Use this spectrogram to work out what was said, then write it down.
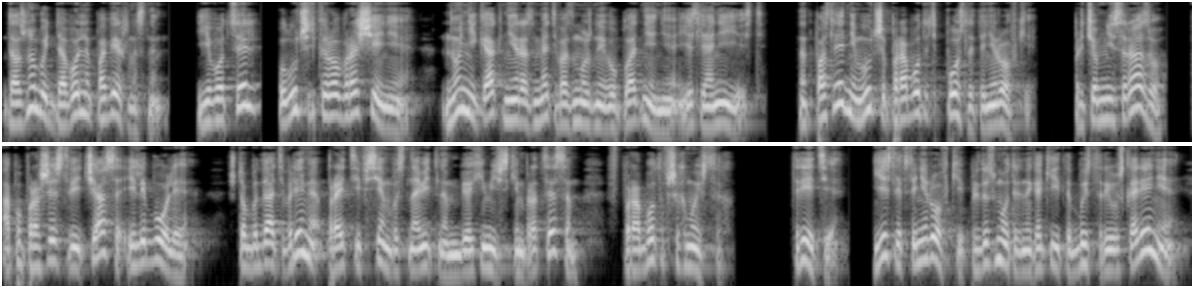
должно быть довольно поверхностным. Его цель – улучшить кровообращение, но никак не размять возможные уплотнения, если они есть. Над последним лучше поработать после тренировки. Причем не сразу, а по прошествии часа или более, чтобы дать время пройти всем восстановительным биохимическим процессам в поработавших мышцах. Третье. Если в тренировке предусмотрены какие-то быстрые ускорения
